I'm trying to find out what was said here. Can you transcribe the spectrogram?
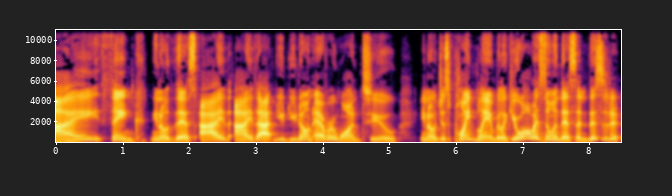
I think, you know, this, I, I, that. You, you don't ever want to, you know, just point blame, be like, you're always doing this and this is it,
